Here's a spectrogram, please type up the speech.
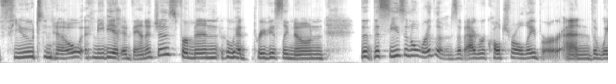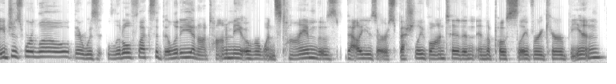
few to no immediate advantages for men who had previously known the, the seasonal rhythms of agricultural labor and the wages were low. There was little flexibility and autonomy over one's time. Those values are especially vaunted in, in the post slavery Caribbean.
